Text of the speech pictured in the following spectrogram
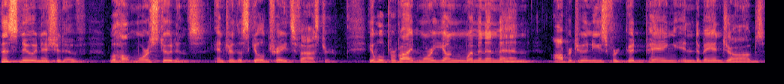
This new initiative will help more students enter the skilled trades faster. It will provide more young women and men opportunities for good paying, in demand jobs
